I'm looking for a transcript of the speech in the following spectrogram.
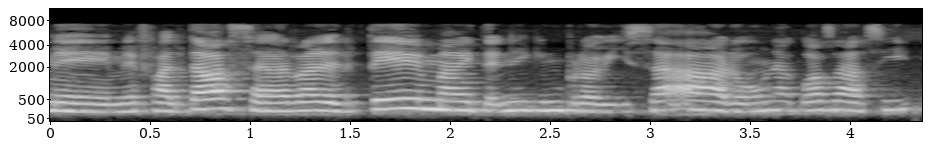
me, me faltaba cerrar el tema y tenía que improvisar o una cosa así.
